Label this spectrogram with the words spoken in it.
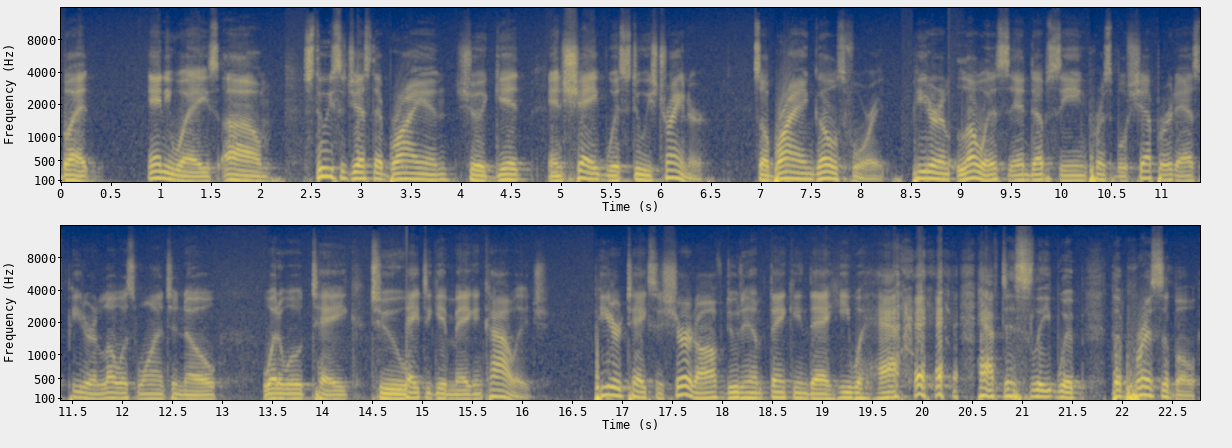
But, anyways, um, Stewie suggests that Brian should get in shape with Stewie's trainer. So Brian goes for it. Peter and Lois end up seeing Principal Shepherd as Peter and Lois wanted to know what it will take to take to get Megan college. Peter takes his shirt off due to him thinking that he would have, have to sleep with the principal.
